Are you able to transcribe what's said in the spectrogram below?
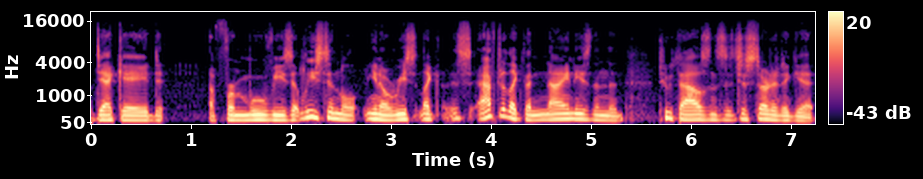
decade uh, for movies, at least in the you know recent like it's after like the '90s, then the 2000s. It just started to get.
